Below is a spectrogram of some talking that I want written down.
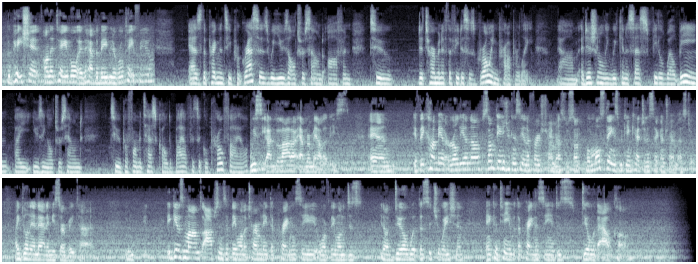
the patient on the table and have the baby to rotate for you. As the pregnancy progresses, we use ultrasound often to determine if the fetus is growing properly. Um, additionally, we can assess fetal well being by using ultrasound to perform a test called a biophysical profile. We see a lot of abnormalities, and if they come in early enough, some things you can see in the first trimester, some, but most things we can catch in the second trimester, like doing the anatomy survey time. It gives moms options if they want to terminate the pregnancy or if they want to just, you know, deal with the situation and continue with the pregnancy and just deal with the outcome.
